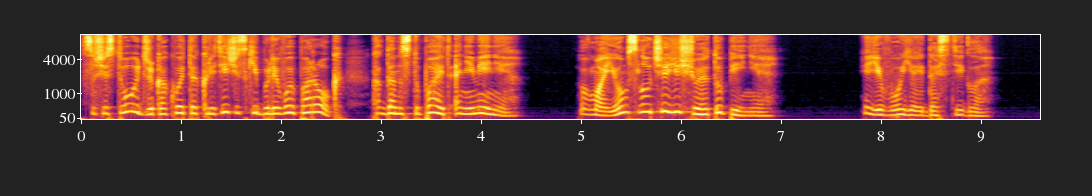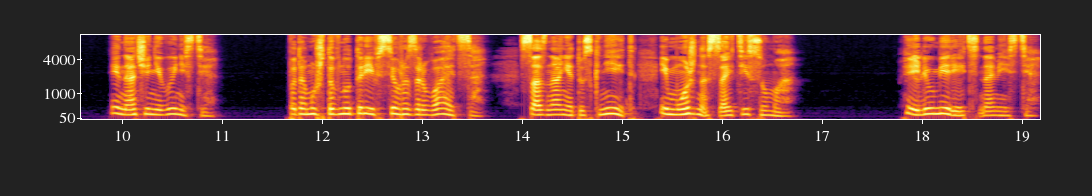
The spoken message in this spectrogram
Существует же какой-то критический болевой порог, когда наступает онемение. В моем случае еще и тупение. Его я и достигла. Иначе не вынести. Потому что внутри все разрывается, сознание тускнеет, и можно сойти с ума. Или умереть на месте.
